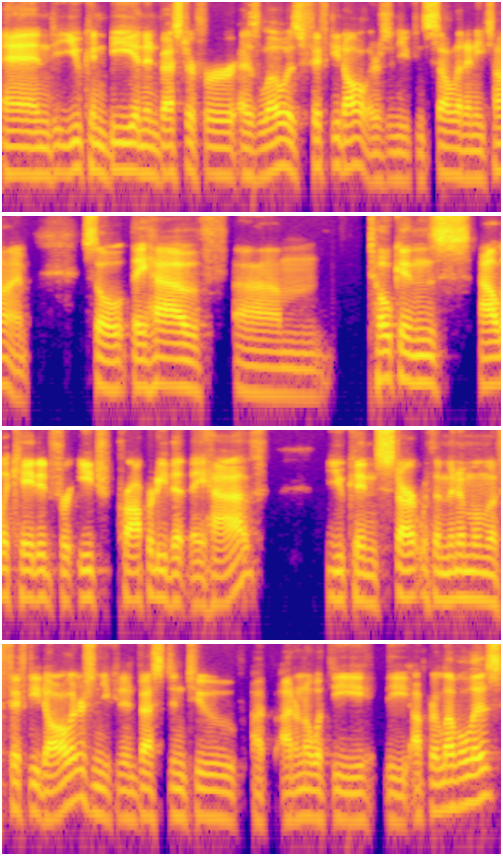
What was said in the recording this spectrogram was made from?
And you can be an investor for as low as $50 and you can sell at any time. So they have um, tokens allocated for each property that they have. You can start with a minimum of fifty dollars, and you can invest into I don't know what the the upper level is,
